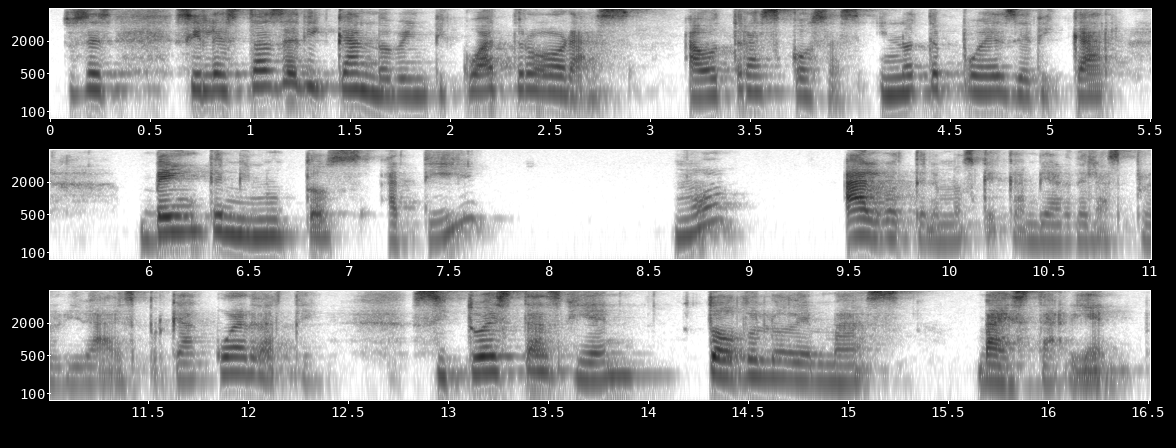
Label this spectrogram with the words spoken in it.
Entonces, si le estás dedicando 24 horas a otras cosas y no te puedes dedicar 20 minutos a ti, ¿no? Algo tenemos que cambiar de las prioridades, porque acuérdate, si tú estás bien, todo lo demás va a estar bien.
